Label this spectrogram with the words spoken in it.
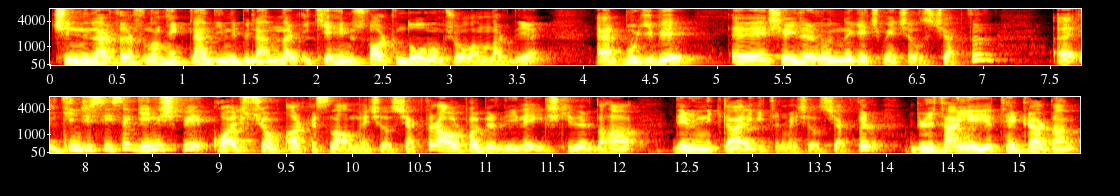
Çinliler tarafından hacklendiğini bilenler, iki henüz farkında olmamış olanlar diye. Yani bu gibi e, şeylerin önüne geçmeye çalışacaktır. E, ikincisi ise geniş bir koalisyon arkasına almaya çalışacaktır. Avrupa Birliği ile ilişkileri daha derinlikli hale getirmeye çalışacaktır. Britanya'yı tekrardan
